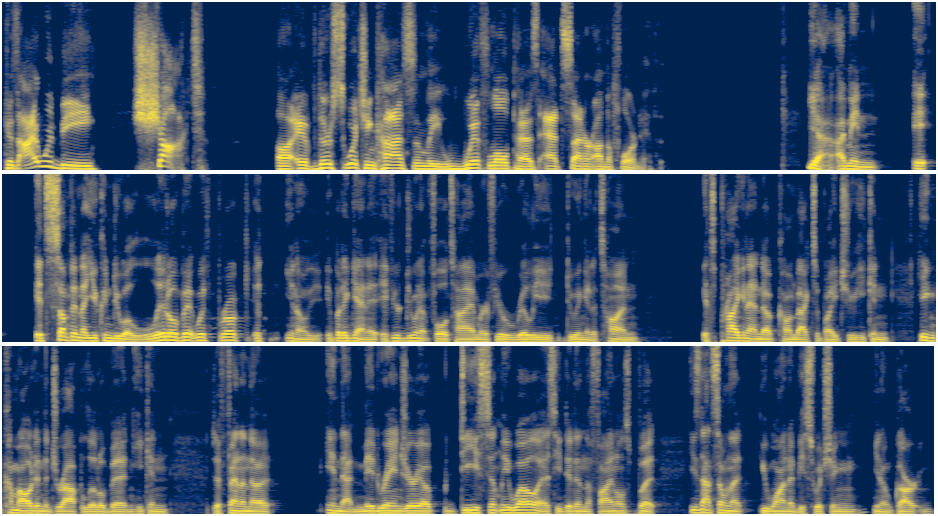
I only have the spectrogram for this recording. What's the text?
Because I would be shocked uh, if they're switching constantly with Lopez at center on the floor, Nathan. Yeah, I mean it. It's something that you can do a little bit with Brook. It, you know, but again, if you're doing it full time or if you're really doing it a ton, it's probably gonna end up coming back to bite you. He can he can come out in the drop a little bit and he can defend in the in that mid range area decently well as he did in the finals, but he's not someone that you want to be switching, you know, guard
